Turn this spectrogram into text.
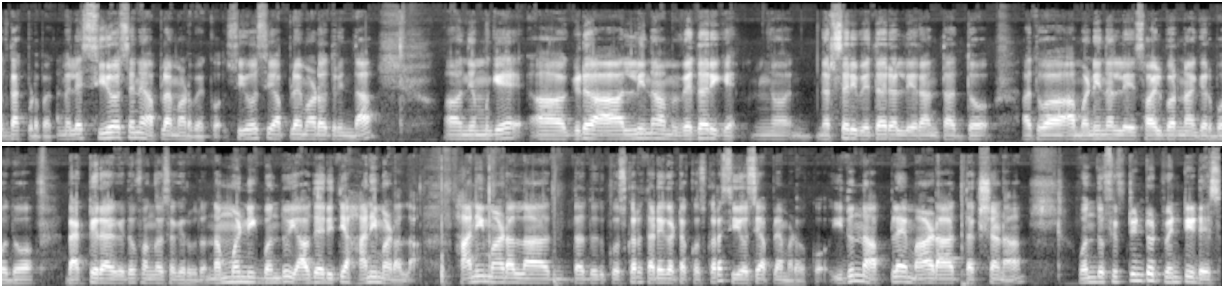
ತೆಗ್ದಾಕ್ಬಿಡ್ಬೇಕು. ಆಮೇಲೆ ಸಿ ಓ ಸಿನೇ ಅಪ್ಲೈ ಮಾಡಬೇಕು. ಸಿ ಓ ಸಿ ಅಪ್ಲೈ ಮಾಡೋದ್ರಿಂದ ನಮಗೆ ಗಿಡ ಅಲ್ಲಿನ ವೆದರಿಗೆ ನರ್ಸರಿ ವೆದರಲ್ಲಿರೋಂಥದ್ದು ಅಥವಾ ಆ ಮಣ್ಣಿನಲ್ಲಿ ಸಾಯಿಲ್ ಬರ್ನ್ ಆಗಿರ್ಬೋದು ಬ್ಯಾಕ್ಟೀರಿಯಾ ಆಗಿರ್ಬೋದು ಫಂಗಸ್ ಆಗಿರ್ಬೋದು, ನಮ್ಮ ಮಣ್ಣಿಗೆ ಬಂದು ಯಾವುದೇ ರೀತಿಯ ಹಾನಿ ಮಾಡಲ್ಲ. ಹಾನಿ ಮಾಡಲ್ಲ ಅಂತದಕ್ಕೋಸ್ಕರ ತಡೆಗಟ್ಟಕ್ಕೋಸ್ಕರ ಸಿ ಒ ಸಿ ಅಪ್ಲೈ ಮಾಡಬೇಕು. ಇದನ್ನ ಅಪ್ಲೈ ಮಾಡಾದ ತಕ್ಷಣ ಒಂದು fifteen to twenty days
